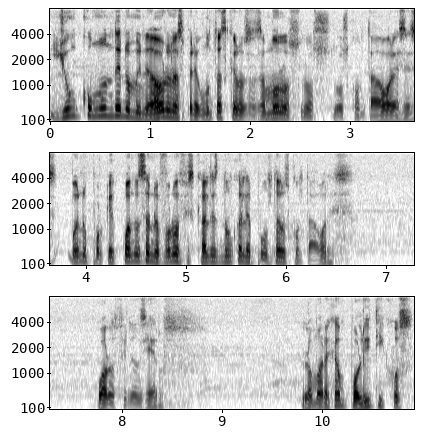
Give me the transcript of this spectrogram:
Y un común denominador en las preguntas que nos hacemos los, los- los contadores es, bueno, ¿por qué cuando hacen reformas fiscales nunca le preguntan a los contadores o a los financieros? Lo manejan políticos.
